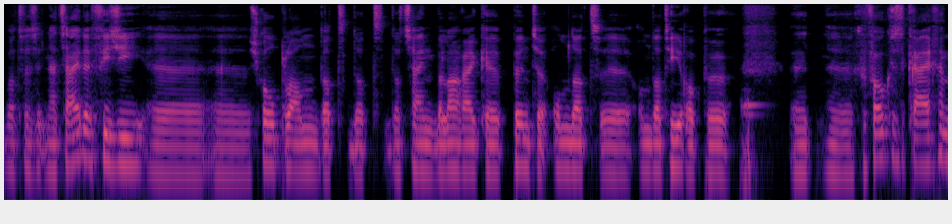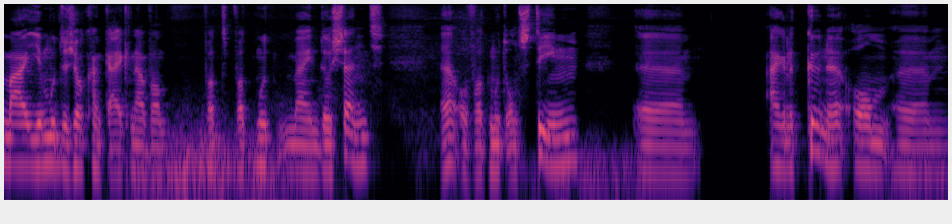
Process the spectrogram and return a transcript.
wat we net zeiden, visie, eh, schoolplan, dat, dat, dat zijn belangrijke punten om dat, om dat hierop gefocust te krijgen. Maar je moet dus ook gaan kijken naar van, wat, wat moet mijn docent of wat moet ons team eigenlijk kunnen om, ehm,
